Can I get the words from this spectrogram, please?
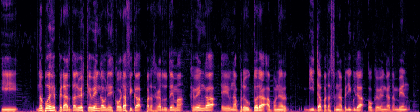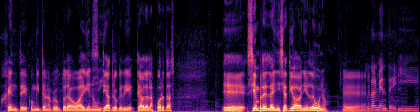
Y no puedes esperar tal vez que venga una discográfica para sacar tu tema, que venga eh, una productora a poner guita para hacer una película o que venga también gente con guita de una productora o alguien o un teatro que te, te abra las puertas. Eh, siempre la iniciativa va a venir de uno. Eh, Totalmente. Y,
